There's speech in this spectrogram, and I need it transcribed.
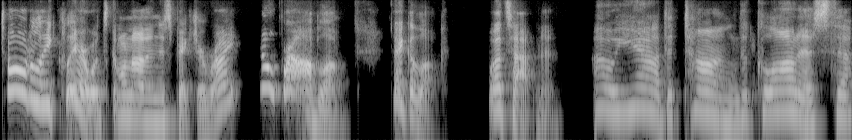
totally clear what's going on in this picture, right? No problem. Take a look. What's happening? Oh yeah, the tongue, the glottis, the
